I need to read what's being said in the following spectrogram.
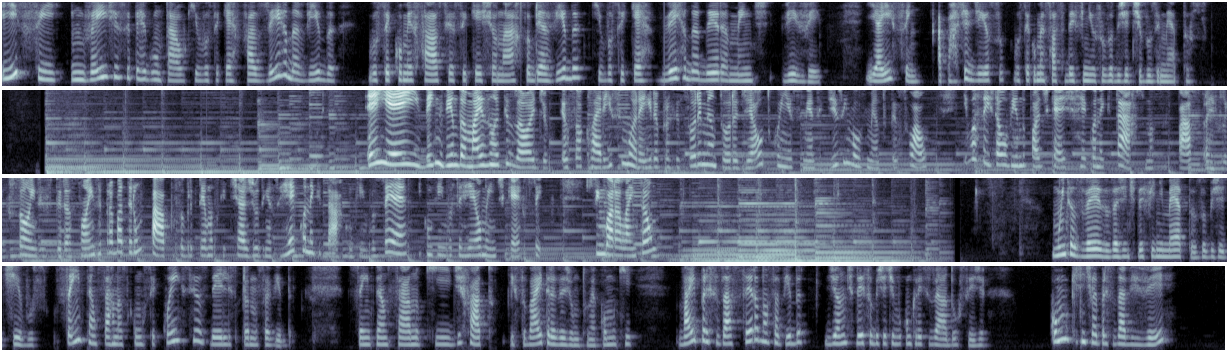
E se, em vez de se perguntar o que você quer fazer da vida, você começasse a se questionar sobre a vida que você quer verdadeiramente viver? E aí sim, a partir disso, você começasse a definir os seus objetivos e metas. Ei, ei! Bem-vindo a mais um episódio. Eu sou Clarice Moreira, professora e mentora de autoconhecimento e desenvolvimento pessoal, e você está ouvindo o podcast Reconectar-se, nosso espaço para reflexões, inspirações e para bater um papo sobre temas que te ajudem a se reconectar com quem você é e com quem você realmente quer ser. Simbora lá então? Muitas vezes a gente define metas, objetivos, sem pensar nas consequências deles para nossa vida sem pensar no que, de fato, isso vai trazer junto, né? Como que vai precisar ser a nossa vida diante desse objetivo concretizado, ou seja, como que a gente vai precisar viver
